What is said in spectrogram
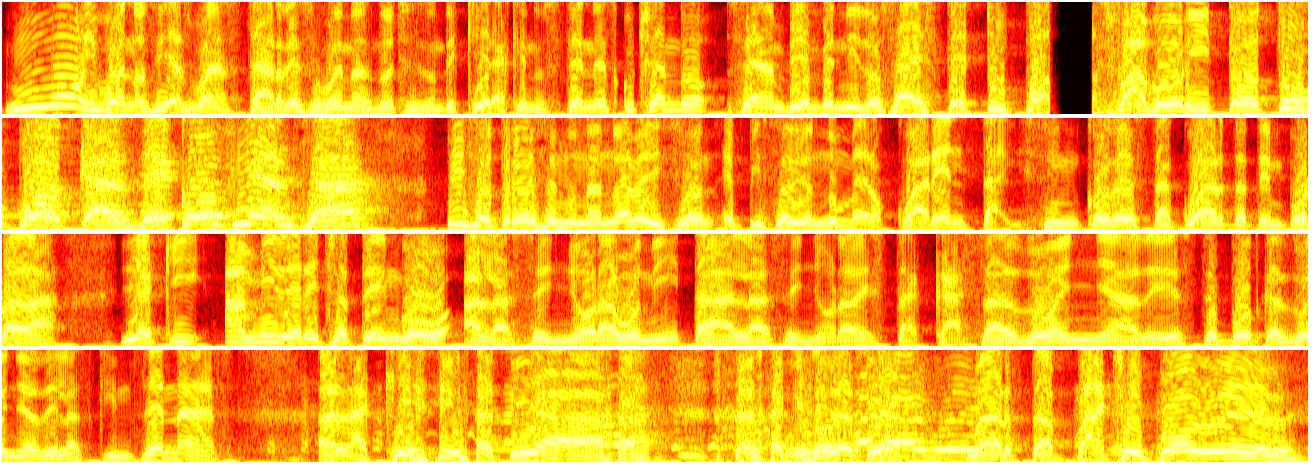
Muy buenos días, buenas tardes o buenas noches, donde quiera que nos estén escuchando. Sean bienvenidos a este tu podcast favorito, tu podcast de confianza. Piso 3 en una nueva edición, episodio número 45 de esta cuarta temporada. Y aquí a mi derecha tengo a la señora bonita, a la señora de esta casa, dueña de este podcast, dueña de las quincenas, a la querida tía, a la querida tía Marta Pache Power.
